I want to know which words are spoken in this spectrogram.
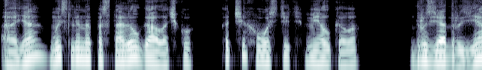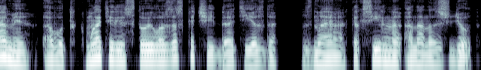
а я мысленно поставил галочку «отчехвостить мелкого». Друзья друзьями, а вот к матери стоило заскочить до отъезда, зная, как сильно она нас ждет,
